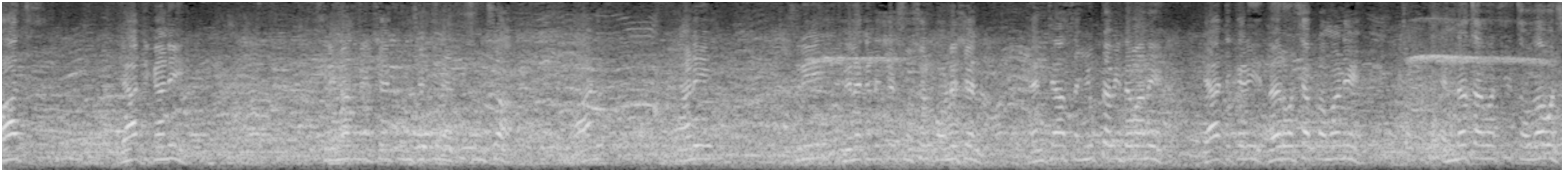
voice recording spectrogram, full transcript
आज या ठिकाणी श्रीमंत विषय कुंशेची संस्था आणि आणि श्री निलकंठेश्वर सोशल फाउंडेशन यांच्या संयुक्त विद्यमाने या ठिकाणी दरवर्षाप्रमाणे यंदाच्या वर्षी चौदा वर्ष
